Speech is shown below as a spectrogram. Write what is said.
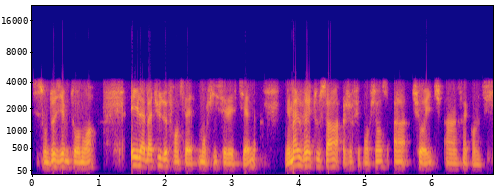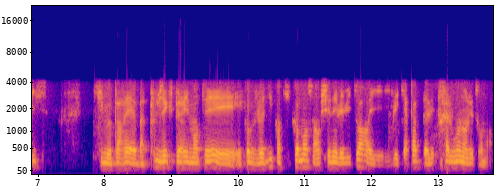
C'est son deuxième tournoi. Et il a battu deux Français, mon fils Célestienne. Mais malgré tout ça, je fais confiance à Choric à 1,56 qui me paraît bah, plus expérimenté. Et, et comme je le dis, quand il commence à enchaîner les victoires, il est capable d'aller très loin dans les tournois.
